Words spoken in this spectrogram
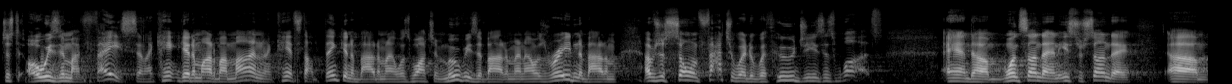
just always in my face and I can't get him out of my mind and I can't stop thinking about him. And I was watching movies about him and I was reading about him. I was just so infatuated with who Jesus was. And um, one Sunday, on Easter Sunday, um,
